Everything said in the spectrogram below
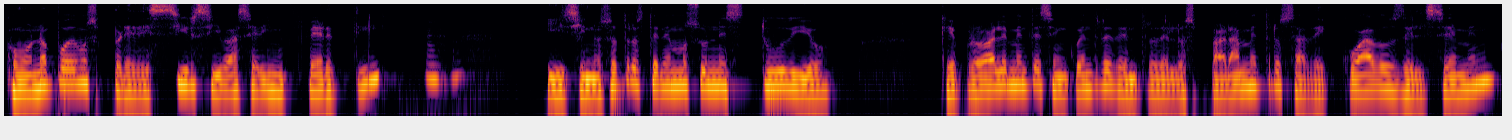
como no podemos predecir si va a ser infértil, y si nosotros tenemos un estudio que probablemente se encuentre dentro de los parámetros adecuados del semen,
